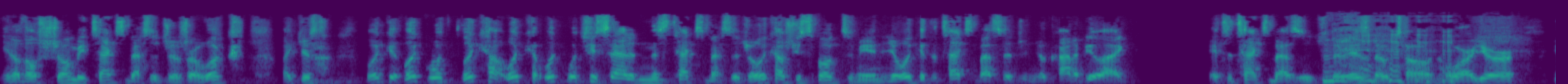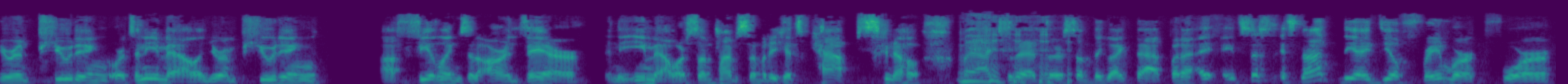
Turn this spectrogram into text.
you know they'll show me text messages or look like you're look at look what look how look look what she said in this text message or look how she spoke to me and you look at the text message and you'll kind of be like it's a text message there is no tone or you're you're imputing or it's an email and you're imputing uh, feelings that aren't there in the email or sometimes somebody hits caps you know by accident or something like that but I, it's just it's not the ideal framework for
